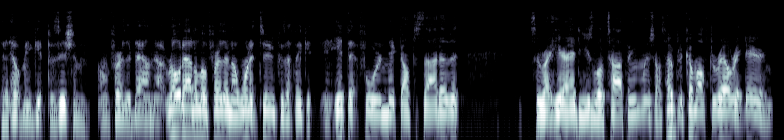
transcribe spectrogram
that helped me get position on further down. Now, it rolled out a little further than I wanted to because I think it, it hit that four and nicked off the side of it. So right here, I had to use a little top English. I was hoping to come off the rail right there and,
